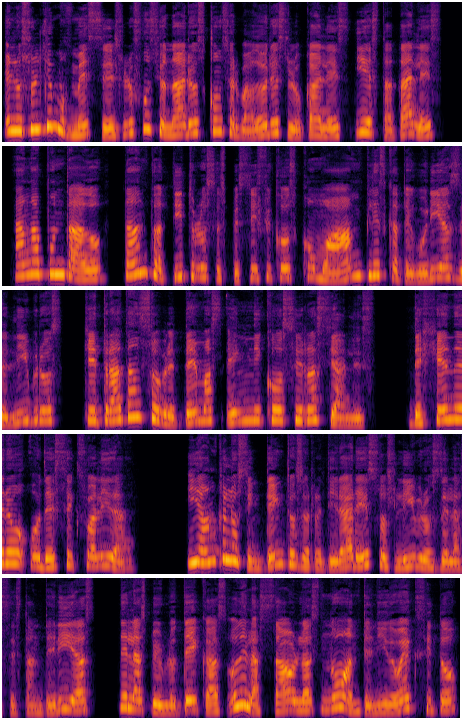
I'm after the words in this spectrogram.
En los últimos meses, los funcionarios conservadores locales y estatales han apuntado tanto a títulos específicos como a amplias categorías de libros que tratan sobre temas étnicos y raciales, de género o de sexualidad. Y aunque los intentos de retirar esos libros de las estanterías, de las bibliotecas o de las aulas no han tenido éxito,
